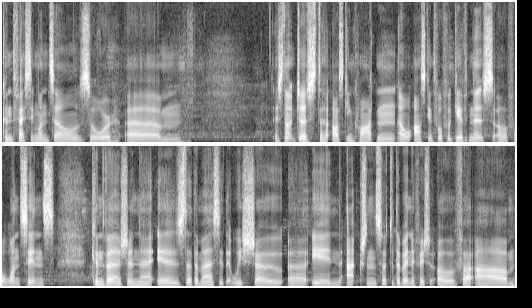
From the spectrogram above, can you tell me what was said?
confessing oneself or um, It's not just asking pardon or asking for forgiveness uh, for one's sins. Conversion is the mercy that we show uh, in actions to the benefit of uh, our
